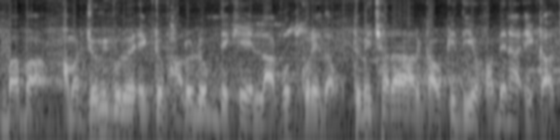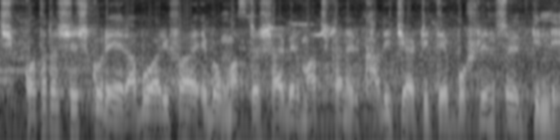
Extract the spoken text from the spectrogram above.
বাবা, আমার জমিগুলো একটু ভালো লোক দেখে লাগত করে দাও। তুমি ছাড়া আর কাউকে দিয়ে হবে না এ কাজ। কথাটা শেষ করে রাবু আরিফা এবং মাস্টার সাহেবের মাঝখানের খালি চেয়ারটিতে বসলেন সৈয়দ গিন্নি।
